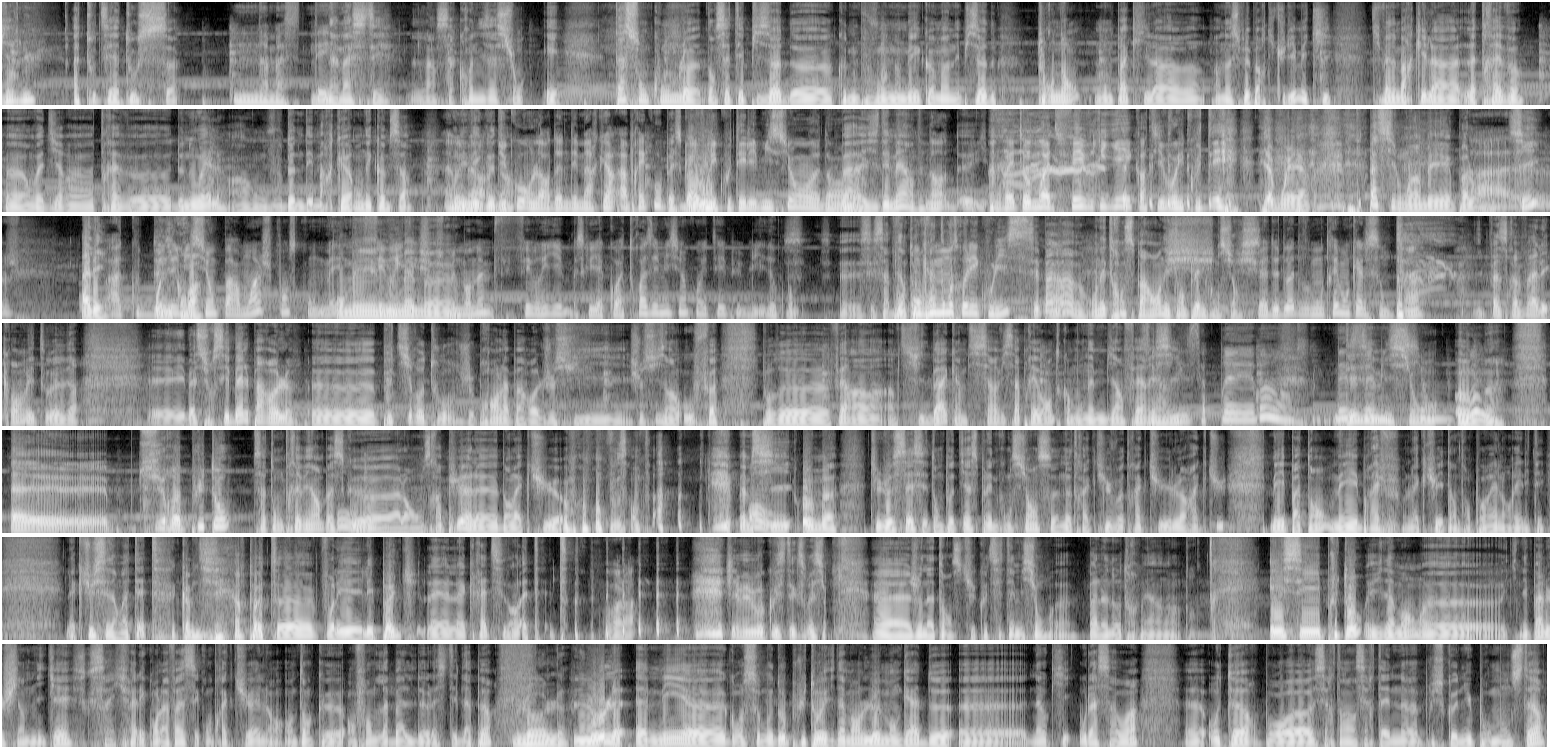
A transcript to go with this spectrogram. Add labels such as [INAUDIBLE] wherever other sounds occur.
bienvenue à toutes et à tous. Namasté. Namasté. L'insynchronisation est à son comble dans cet épisode euh, que nous pouvons nommer comme un épisode tournant. Non pas qu'il a euh, un aspect particulier, mais qui, qui va marquer la, la trêve. Euh, on va dire euh, trêve euh, de Noël. hein. On vous donne des marqueurs, on est comme ça. Ah On oui, est mais des alors, du coup, on leur donne des marqueurs après coup parce que Bah vous oui. écoutez l'émission dans. Bah, ils se démerdent. dans- on va être au mois de février quand ils vont écouter. [LAUGHS] Il y a moyen. Peut-être pas si loin, mais pas loin. Ah, si je- Allez, À coup de on deux y croit. émissions par mois, je pense qu'on met. On met février. Je, je me demande même février parce qu'il y a quoi Trois émissions qui ont été publiées. Donc bon, c'est ça, bientôt on quatre. vous montre les coulisses. C'est pas hein. grave, on est transparent, on est en pleine Je conscience. suis à deux doigts de vous montrer mon caleçon. hein. [LAUGHS] Il passera pas à l'écran, mais tout va bien. Et bah sur ces belles paroles, euh, petit retour, je prends la parole, je suis, je suis un ouf pour euh, faire un, un petit feedback, un petit service après-vente, comme on aime bien faire ici. Service après-vente. Des, émissions hommes. Euh, sur euh, Pluto, ça tombe très bien parce que, Ouh. euh, alors on sera plus à la- dans l'actu au moment où vous en parle. [LAUGHS] Même Oh. si Home, tu le sais, c'est ton podcast pleine conscience, notre actu, votre actu, leur actu, mais pas tant. Mais bref, l'actu est intemporelle en réalité. L'actu, c'est dans la tête, [LAUGHS] comme disait un pote euh, pour les, les punks, la, la crête, c'est dans la tête. [LAUGHS] Voilà. J'aimais beaucoup cette expression. Euh, Jonathan, si tu écoutes cette émission, euh, pas le nôtre, mais un autre. Et c'est plutôt, évidemment, euh, qui n'est pas le chien de Mickey, parce que ça, il fallait qu'on la fasse, c'est contractuel en, en tant qu'enfant de la balle de la Cité de la Peur. LOL. LOL, euh, mais euh, grosso modo, plutôt évidemment le manga de euh, Naoki Urasawa, euh, auteur pour certains, certaines plus connues pour Monster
